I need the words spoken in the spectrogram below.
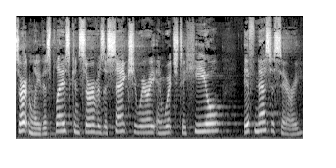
Certainly, this place can serve as a sanctuary in which to heal, if necessary,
